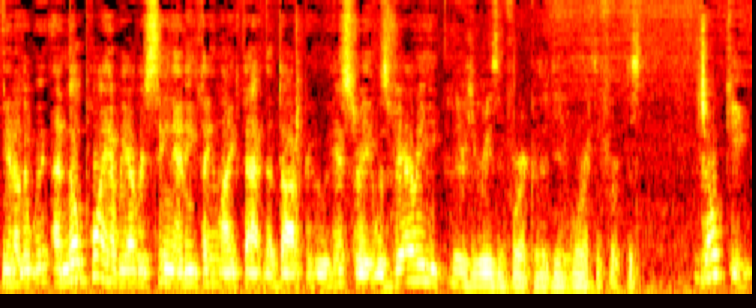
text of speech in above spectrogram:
You know, that we, at no point have we ever seen anything like that in the Doctor Who history. It was very There's a reason for it because it didn't work the first. This, jokey,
